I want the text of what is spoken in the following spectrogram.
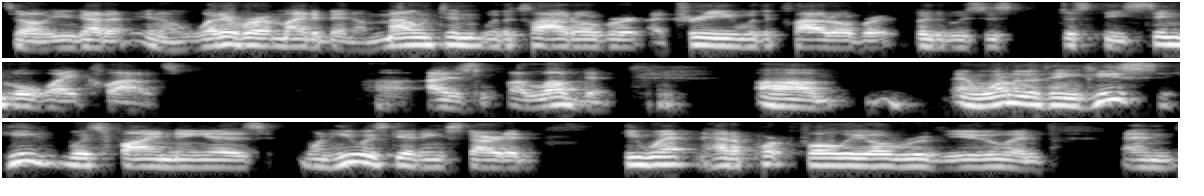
So you got a, you know, whatever it might have been, a mountain with a cloud over it, a tree with a cloud over it, but it was just just these single white clouds. Uh, I just I loved it. Um, and one of the things he's he was finding is when he was getting started, he went and had a portfolio review and and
